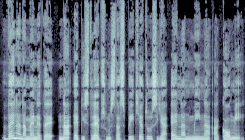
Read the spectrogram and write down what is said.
Δεν αναμένεται να επιστρέψουν στα σπίτια τους για έναν μήνα ακόμη.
